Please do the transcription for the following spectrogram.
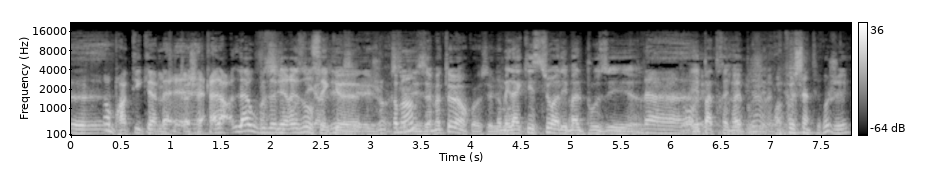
Euh, Non, pratique. À alors là où vous avez raison, c'est que. les gens- Comment les amateurs, quoi. Non, mais la question, elle est mal posée. euh, la- Elle n'est pas très bien posée. on peut s'interroger.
